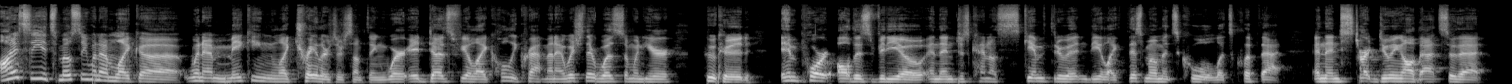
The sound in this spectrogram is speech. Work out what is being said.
honestly it's mostly when i'm like uh when i'm making like trailers or something where it does feel like holy crap man i wish there was someone here who could import all this video and then just kind of skim through it and be like this moment's cool let's clip that and then start doing all that so that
